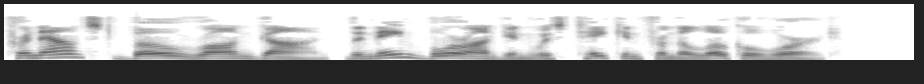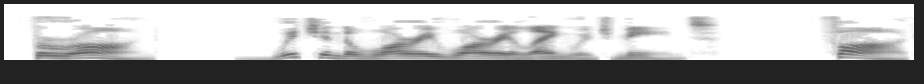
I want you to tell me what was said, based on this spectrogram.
Pronounced Bo Rong Gon, the name Borongan was taken from the local word Barong, which in the Waray-Waray language means fog.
